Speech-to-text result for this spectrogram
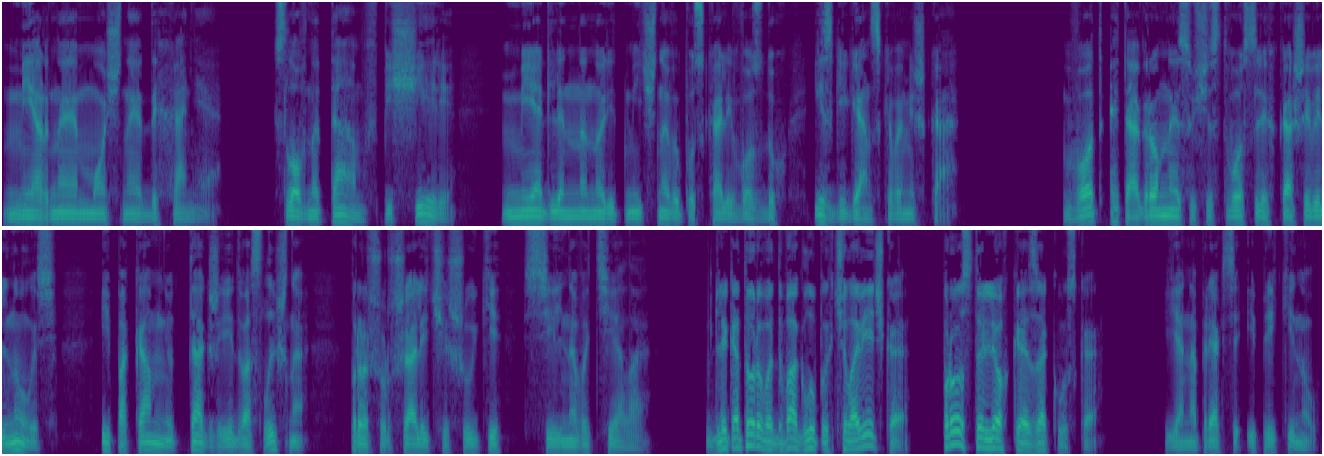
мерное мощное дыхание. Словно там, в пещере, медленно, но ритмично выпускали воздух из гигантского мешка. Вот это огромное существо слегка шевельнулось, и по камню также едва слышно прошуршали чешуйки сильного тела, для которого два глупых человечка — просто легкая закуска. Я напрягся и прикинул,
